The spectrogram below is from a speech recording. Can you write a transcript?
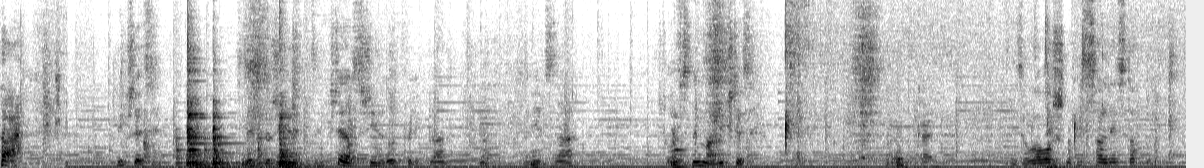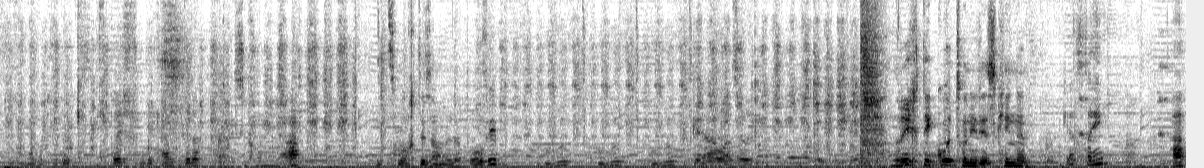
Ha! Siehst du das? Das ist der Schiene. Siehst du, dass die Schiene rückfällig plant? Wenn jetzt nein, straft es nicht mehr. Siehst du das? Geil. Wieso warst du noch ein bisschen alles da? Zurücksprechen, die Kante da. Das kann ich auch. Jetzt macht das einmal der Profi. Genau, also. Richtig gut habe ich das können. Geht's dahin? Ha?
